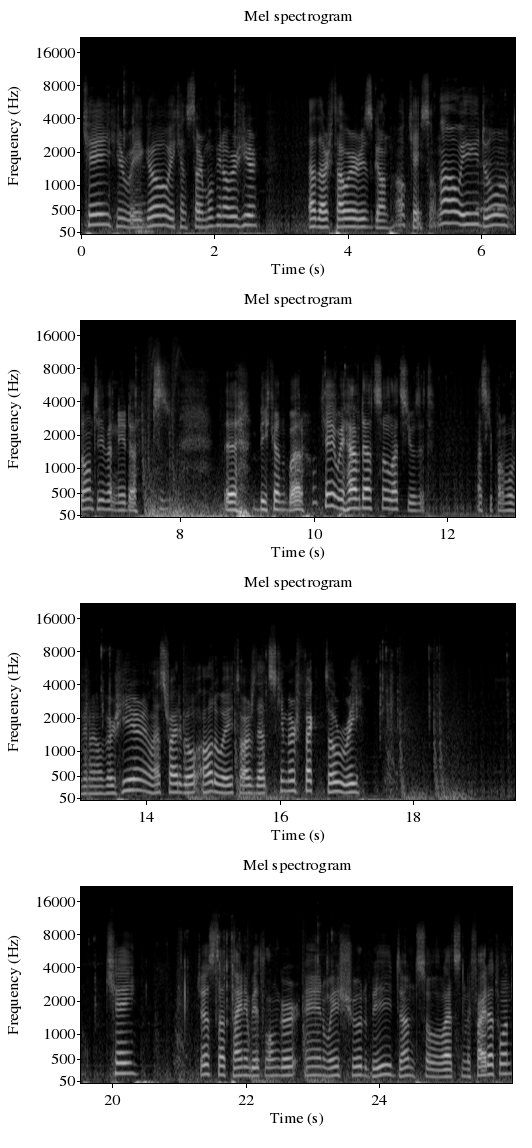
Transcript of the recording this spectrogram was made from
Okay, here we go. We can start moving over here. That dark tower is gone. Okay, so now we do don't even need a the beacon, but okay, we have that, so let's use it. Let's keep on moving over here and let's try to go all the way towards that skimmer factory. Okay, just a tiny bit longer and we should be done. So let's nullify that one.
